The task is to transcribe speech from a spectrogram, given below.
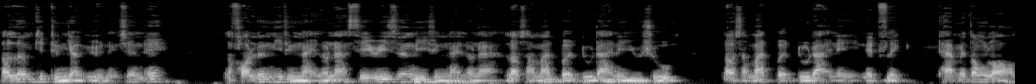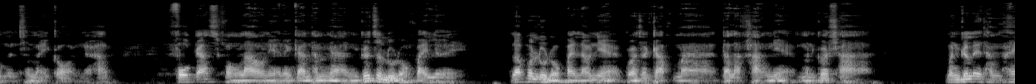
เราเริ่มคิดถึงอย่างอื่นอย่างเช่น เอ๊ะละครเรื่องนี้ถึงไหนแล้วนะซีรีส์เรื่องนี้ถึงไหนแล้วนะ เราสามารถเปิดดูได้ใน YouTube เราสามารถเปิดดูได้ใน Netflix แทบไม่ต้องรอเหมือนสมัยก่อนนะครับ โฟกัสของเราเนี่ยในการทำงานก็จะหลุดออกไปเลย แล้วพอหลุดออกไปแล้วเนี่ยกว่าจะกลับมาแต่ละครั้งเนี่ยมันก็ช้า มันก็เลยทำให้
